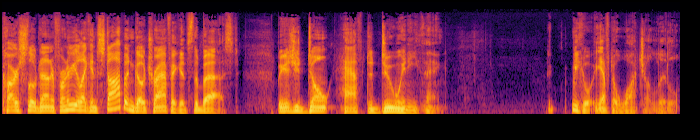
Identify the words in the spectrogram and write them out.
Cars slow down in front of you, like in stop and go traffic. It's the best because you don't have to do anything. You you have to watch a little.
